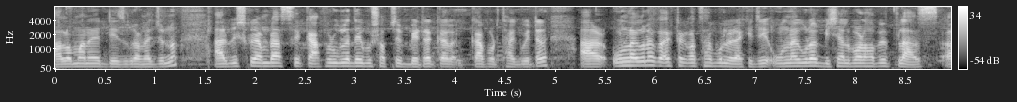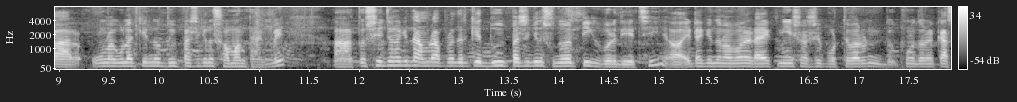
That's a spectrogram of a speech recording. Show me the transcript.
ভালো মানের ড্রেসগুলো আনার জন্য। আর বিশেষ করে আমরা আজকে কাপড়গুলো দেখব, সবচেয়ে বেটার কাপড় থাকবে এটার আর ওনলাগুলো একটা কথা বলে রাখি যে ওনলাগুলো বিশাল বড় হবে প্লাস আর ওনলাগুলো কিন্তু দুই পাশে কিন্তু সমান থাকবে। তো সেই জন্য কিন্তু আমরা আপনাদেরকে দুই পাশে কিন্তু সুন্দরভাবে পিক করে দিয়েছি। এটা কিন্তু নর্মালি ডাইরেক্ট নিয়ে সরাসরি পড়তে পারবেন, কোনো ধরনের কাজ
